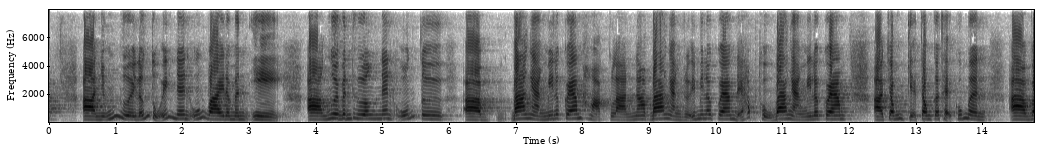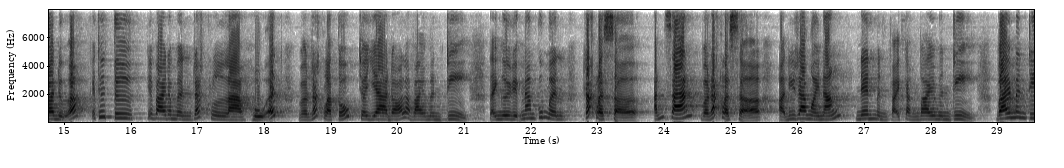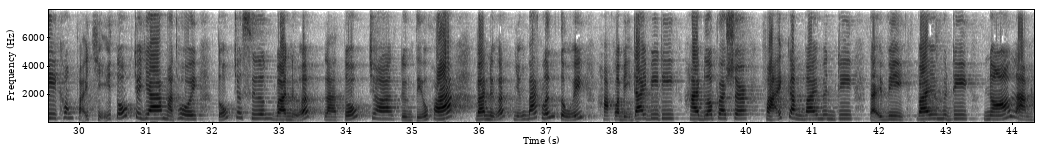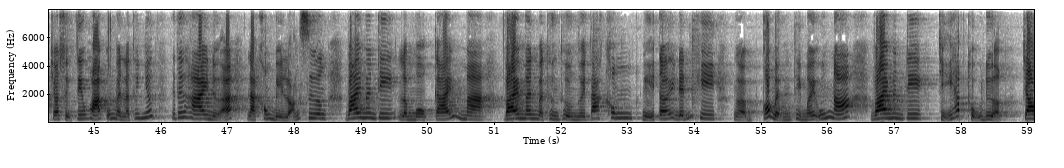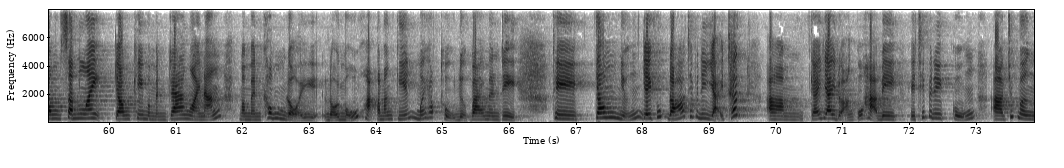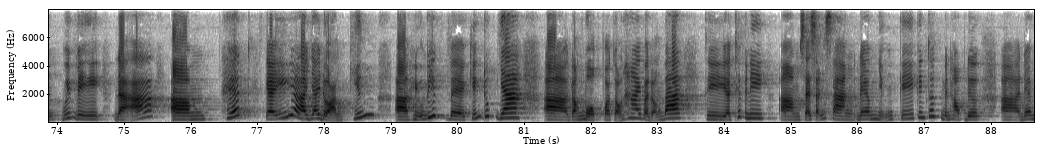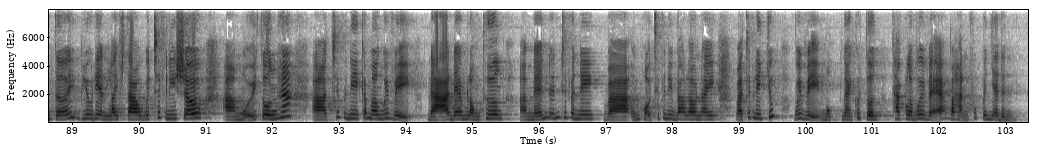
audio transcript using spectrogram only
à, những người lớn tuổi nên uống vitamin E. À, người bình thường nên uống từ à, 3.000 mg hoặc là 3.500 mg để hấp thụ 3.000 mg à, trong trong cơ thể của mình. À, và nữa cái thứ tư cái vitamin rất là hữu ích và rất là tốt cho da đó là vitamin D. Tại người Việt Nam của mình rất là sợ ánh sáng và rất là sợ à, đi ra ngoài nắng nên mình phải cần vitamin D. Vitamin D không phải chỉ tốt cho da mà thôi, tốt cho xương và nữa là tốt cho đường tiểu hóa và nữa những bác lớn tuổi hoặc là bị diabetes, high blood pressure phải cần vitamin D. Tại vì vitamin D nó làm cho sự tiêu hóa của mình là thứ nhất. Cái thứ hai nữa là không bị loãng xương. Vitamin D là một cái mà vitamin mà thường thường người ta không nghĩ tới đến khi ờ, có bệnh thì mới uống nó. Vitamin D chỉ hấp thụ được trong sunlight trong khi mà mình ra ngoài nắng mà mình không đội đội mũ hoặc là mang kiến mới hấp thụ được vitamin D thì trong những giây phút đó Tiffany giải thích um, cái giai đoạn của hạ bì. Thì Tiffany cũng uh, chúc mừng quý vị đã um, hết cái à, giai đoạn kiến à, hiểu biết về kiến trúc da à, đoạn 1 và đoạn 2 và đoạn 3 thì Tiffany um, sẽ sẵn sàng đem những cái kiến thức mình học được à, đem tới Beauty and Lifestyle with Tiffany Show à, mỗi tuần ha. À, Tiffany cảm ơn quý vị đã đem lòng thương à, mến đến Tiffany và ủng hộ Tiffany bao lâu nay và Tiffany chúc quý vị một ngày cuối tuần thật là vui vẻ và hạnh phúc bên gia đình.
